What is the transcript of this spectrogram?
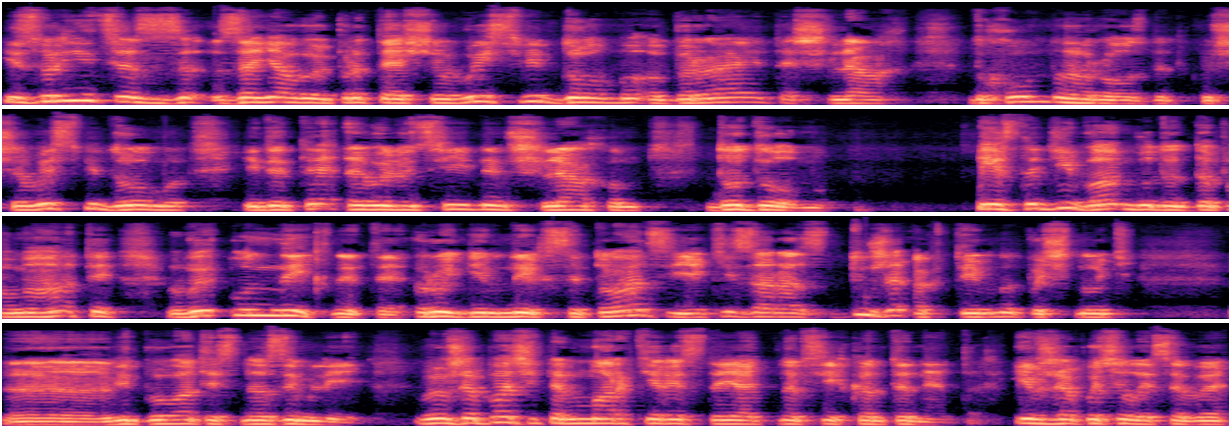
І зверніться з заявою про те, що ви свідомо обираєте шлях духовного розвитку, що ви свідомо йдете еволюційним шляхом додому. І тоді вам будуть допомагати, ви уникнете руйнівних ситуацій, які зараз дуже активно почнуть відбуватись на землі. Ви вже бачите, маркери стоять на всіх континентах, і вже почали себе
